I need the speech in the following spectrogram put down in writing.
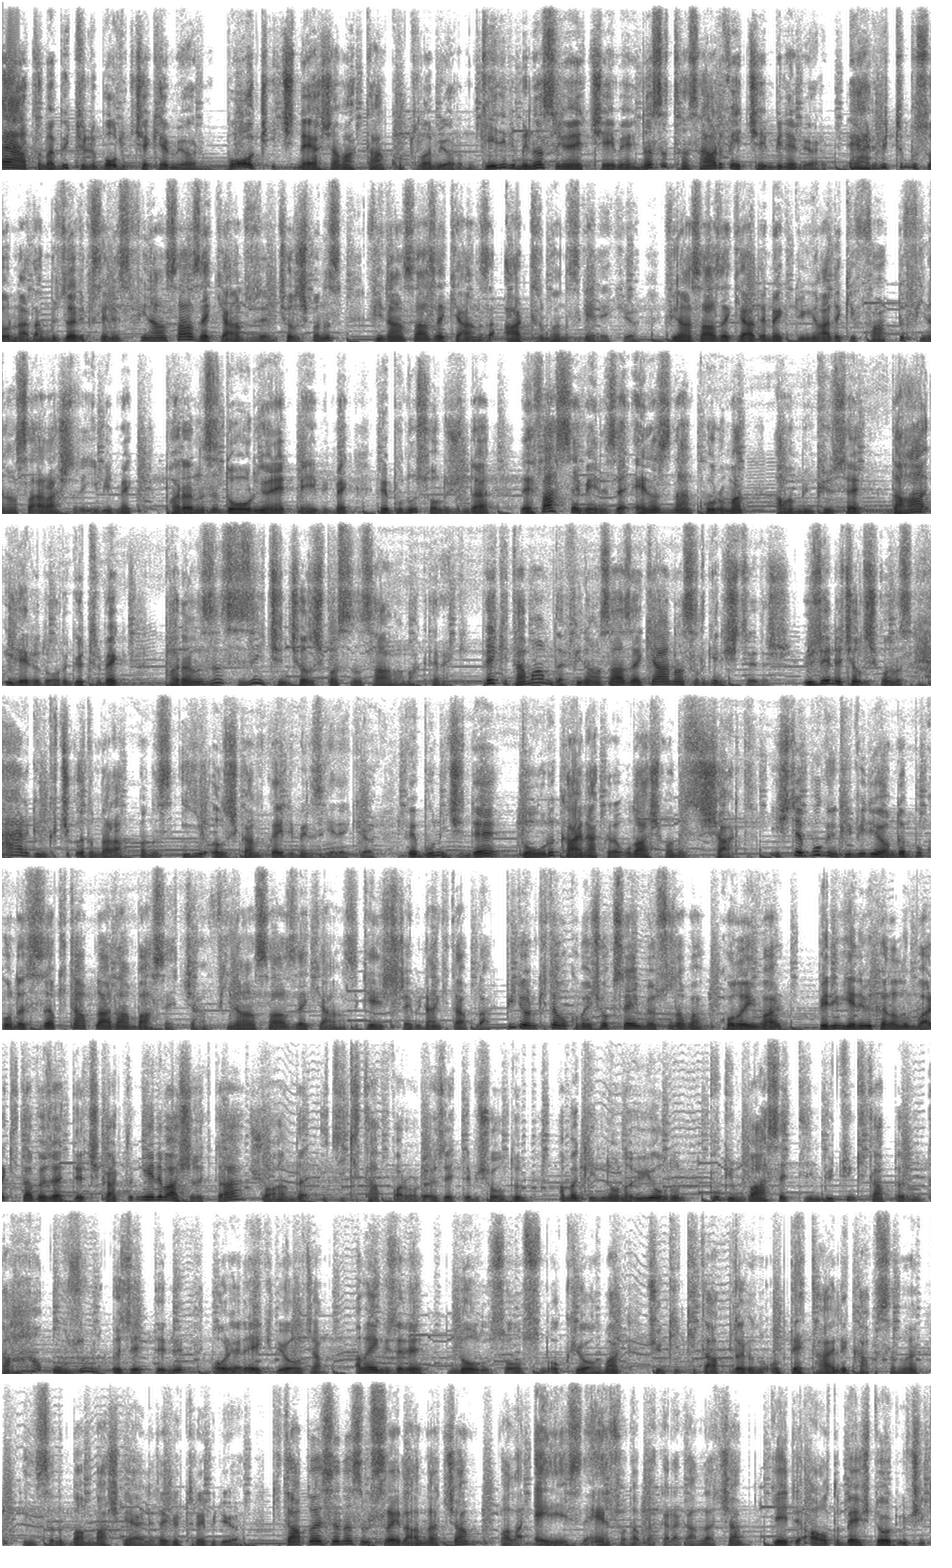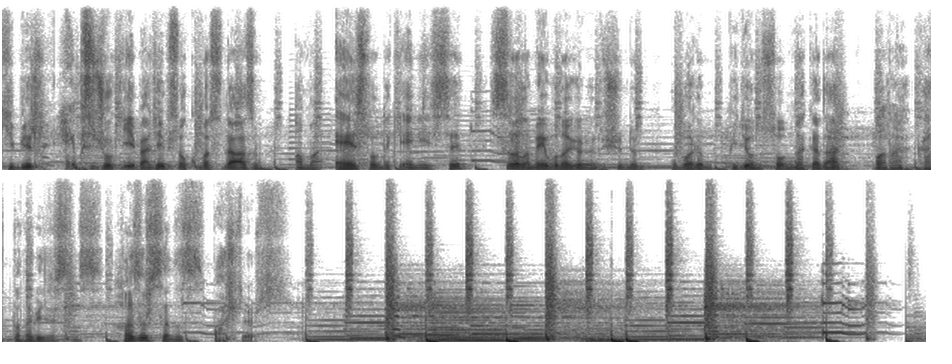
Hayatıma bir türlü bolluk çekemiyorum. Borç içinde yaşamaktan kurtulamıyorum. Gelirimi nasıl yöneteceğimi, nasıl tasarruf edeceğimi bilemiyorum. Eğer bütün bu sorunlardan müzdaripseniz finansal zekanız üzerine çalışmanız, finansal zekanızı artırmanız gerekiyor. Finansal zeka demek dünyadaki farklı finansal araçları iyi bilmek, paranızı doğru yönetmeyi bilmek ve bunun sonucunda refah seviyenizi en azından korumak ama mümkünse daha ileri doğru götürmek, paranızın sizin için çalışmasını sağlamak demek. Peki tamam da finansal zeka nasıl geliştirilir? Üzerine çalışmanız, her gün küçük adımlar atmanız, iyi alışkanlıklar edinmeniz gerekiyor. Ve bunun için de doğru kaynaklara ulaşmanız şart. İşte bugünkü videomda bu konuda size kitaplardan bahsedeceğim. Finansal zekanızı geliştirebilen kitaplar. Biliyorum kitap okumayı çok sevmiyorsunuz ama kolayı var. Benim yeni bir kanalım var. Kitap özetleri çıkarttım. Yeni başladık daha. Şu anda iki kitap var orada özetlemiş olduğum. Ama gidin ona üye olun. Bugün bahsettiğim bütün kitapların daha uzun özetlerini oraya da ekliyor olacağım. Ama en güzeli ne olursa olsun okuyor olmak. Çünkü kitapların o detaylı kapsamı insanı bambaşka yerlere götürebiliyor. Kitapları size nasıl sırayla anlatacağım? Valla en iyisini en sona bırakarak anlatacağım. 7, 6, 5, 4, 3, 2, 1 hepsi çok iyi bence. Hepsini okuması lazım. Ama en sondaki en iyisi sıralamayı buna göre düşündüm. Umarım videonun sonuna kadar bana katlanabilirsiniz. Hazırsanız başlıyoruz.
